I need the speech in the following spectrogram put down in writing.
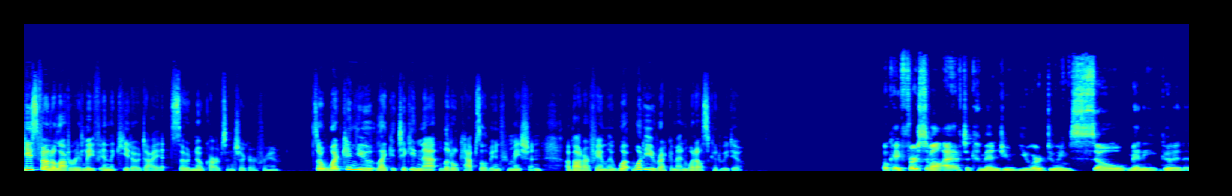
he's found a lot of relief in the keto diet. So no carbs and sugar for him. So, what can you like taking that little capsule of information about our family? What what do you recommend? What else could we do? Okay, first of all, I have to commend you. You are doing so many good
